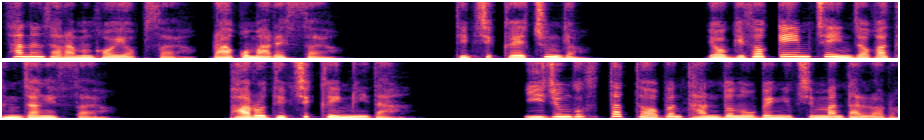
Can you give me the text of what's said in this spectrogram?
사는 사람은 거의 없어요. 라고 말했어요. 딥시크의 충격. 여기서 게임 체인저가 등장했어요. 바로 딥시크입니다. 이 중국 스타트업은 단돈 560만 달러로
